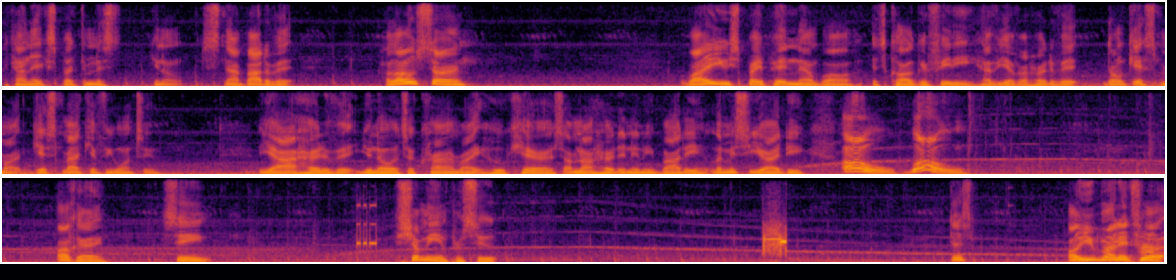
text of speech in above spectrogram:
I kind of expect him to, you know, snap out of it. Hello, sir. Why are you spray painting that wall? It's called graffiti. Have you ever heard of it? Don't get smart. Get smack if you want to. Yeah, I heard of it. You know it's a crime, right? Who cares? I'm not hurting anybody. Let me see your ID. Oh, whoa. Okay. See, show me in pursuit. This. Oh, you run into a.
